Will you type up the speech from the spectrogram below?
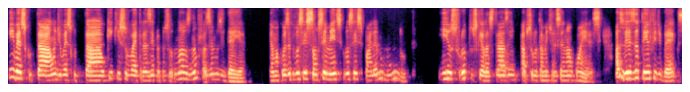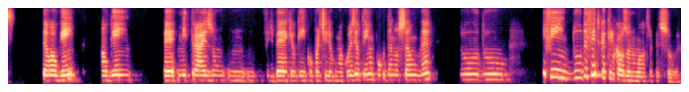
Quem vai escutar, onde vai escutar, o que, que isso vai trazer para a pessoa. Nós não fazemos ideia. É uma coisa que vocês são sementes que você espalha no mundo. E os frutos que elas trazem, absolutamente você não conhece. Às vezes eu tenho feedbacks. Então, alguém, alguém é, me traz um, um, um, feedback, alguém compartilha alguma coisa, eu tenho um pouco da noção, né? Do, do enfim, do defeito que aquilo causou numa outra pessoa.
